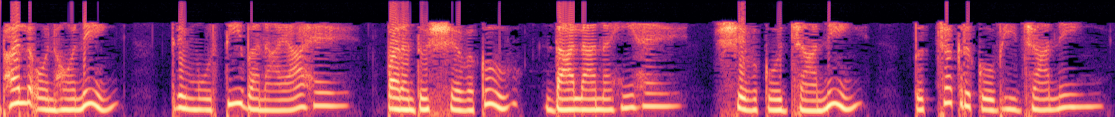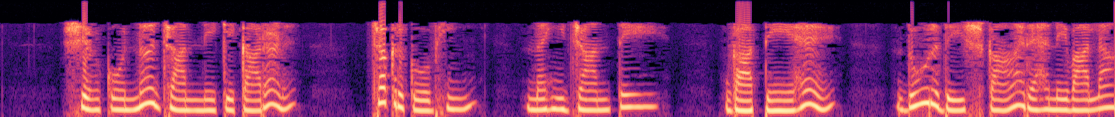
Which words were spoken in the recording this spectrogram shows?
भल उन्होंने त्रिमूर्ति बनाया है, परंतु शिव को डाला नहीं है। शिव को जाने तो चक्र को भी जाने। शिव को न जानने के कारण चक्र को भी नहीं जानते। गाते हैं, दूर देश का रहने वाला।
